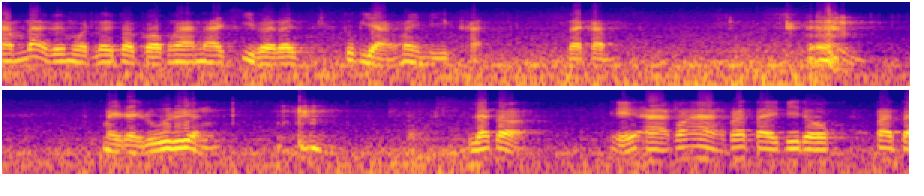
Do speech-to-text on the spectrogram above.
ทำได้ไปหมดเลยประกอบงานอาชีพอะไร ทุกอย่างไม่มีขัดนะครับ ไม่ได้รู้เรื่อง แล้วก็ เออาก็อ้างพระไตรปิฎกพระไตร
